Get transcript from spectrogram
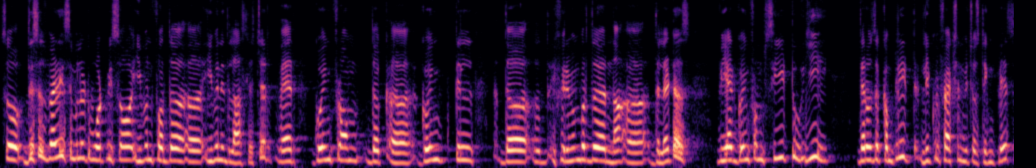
So, this is very similar to what we saw even for the uh, even in the last lecture where going from the uh, going till the if you remember the uh, the letters we had going from C to E there was a complete liquefaction which was taking place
